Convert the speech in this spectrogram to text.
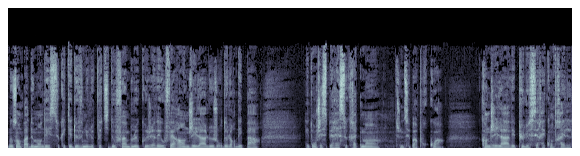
n'osant pas demander ce qu'était devenu le petit dauphin bleu que j'avais offert à Angela le jour de leur départ, et dont j'espérais secrètement, je ne sais pas pourquoi, qu'Angela avait pu le serrer contre elle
